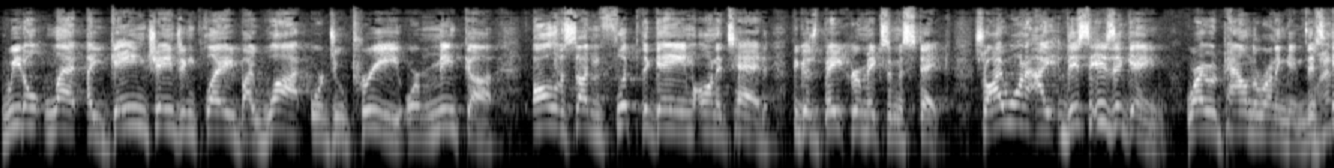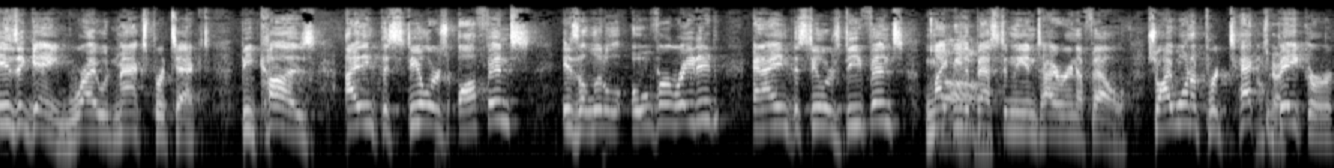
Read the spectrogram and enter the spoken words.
we don't let a game-changing play by Watt or Dupree or Minkah all of a sudden flip the game on its head because Baker makes a mistake. So I want to I this is a game where I would pound the running game. This What? is a game where I would max protect because I think the Steelers offense is a little overrated and I think the Steelers defense might be the Oh. best in the entire NFL. So I want to protect Okay. Baker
